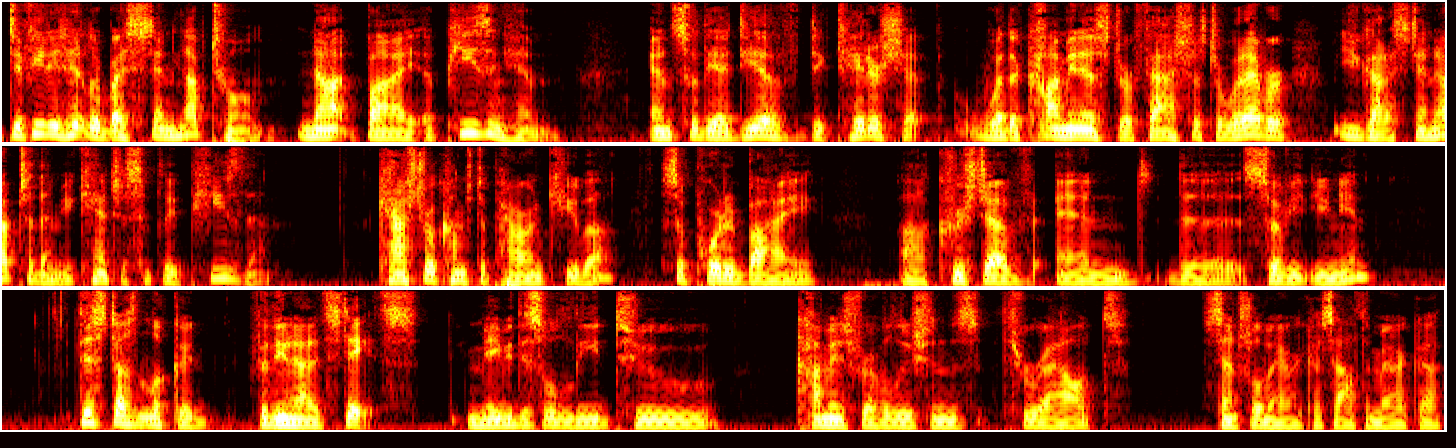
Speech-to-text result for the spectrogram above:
defeated Hitler by standing up to him, not by appeasing him. And so the idea of dictatorship, whether communist or fascist or whatever, you got to stand up to them. You can't just simply appease them. Castro comes to power in Cuba supported by uh, Khrushchev and the Soviet Union. This doesn't look good for the United States. Maybe this will lead to communist revolutions throughout Central America, South America,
